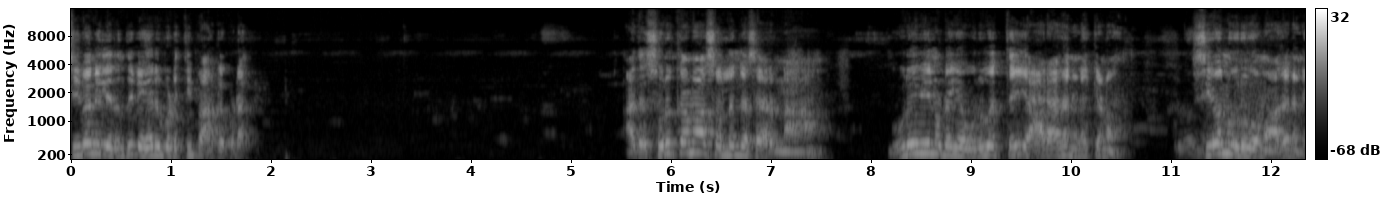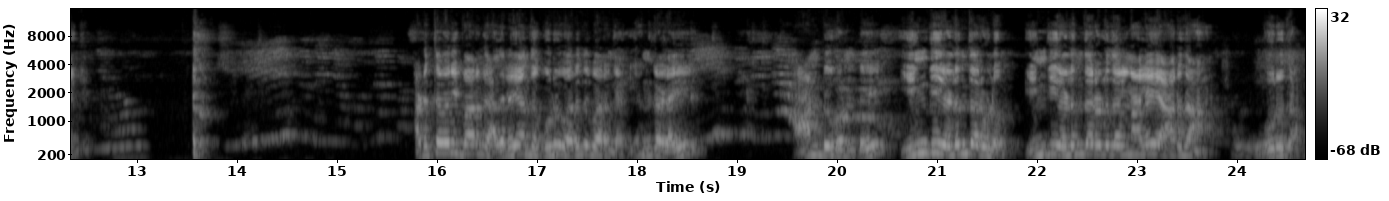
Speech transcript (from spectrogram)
சிவனிலிருந்து வேறுபடுத்தி பார்க்கக்கூடாது. அதை சுருக்கமாக சொல்லுங்க சார்னா குருவினுடைய உருவத்தை யாராக நினைக்கணும்? சிவன் உருவமாக நினைக்கணும். அடுத்த வரி பாருங்க அதிலேயே அந்த குரு வருது பாருங்க எங்களை ஆண்டு கொண்டு இங்கு எழுந்தருளும். இங்கு எழுந்தருளுதல்னாலே குரு தான்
